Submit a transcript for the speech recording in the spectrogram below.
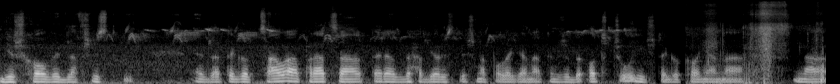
wierzchowy dla wszystkich. E, Dlatego cała praca teraz behawiorystyczna polega na tym, żeby odczulić tego konia na, na,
